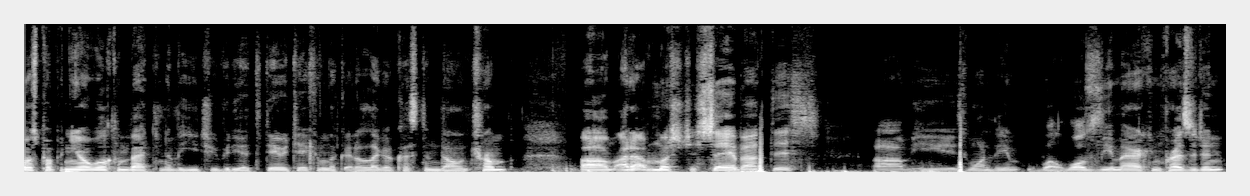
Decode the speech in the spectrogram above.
What's poppin' y'all? Welcome back to another YouTube video. Today we're taking a look at a LEGO custom Donald Trump. Um, I don't have much to say about this. Um, he is one of the, well, was the American president.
